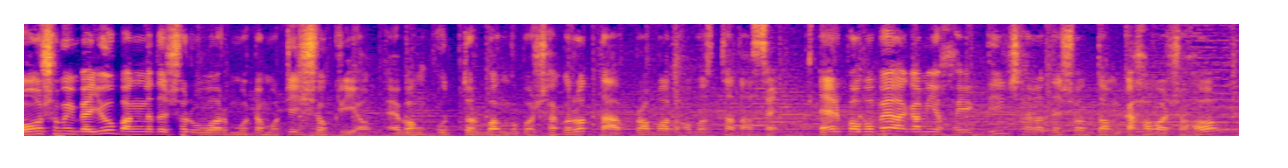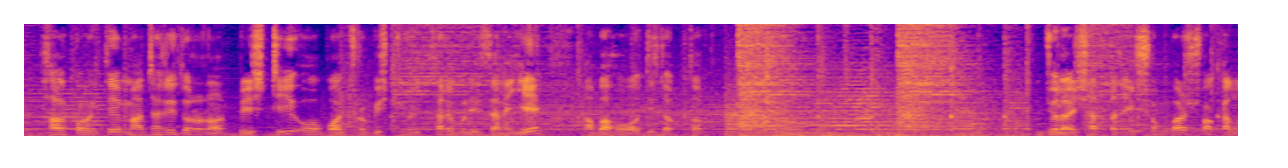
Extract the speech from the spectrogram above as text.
মৌসুমী বায়ু বাংলাদেশের ওয়ার মোটামুটি সক্রিয় এবং উত্তর বঙ্গোপসাগরত তা প্রবল অবস্থাত আছে। এর প্রভাবে আগামী কয়েকদিন সারা দেশত দমকা হাওয়া সহ হালকা হইতে মাঝারি ধরনের বৃষ্টি ও বজ্র বৃষ্টি হইতে পারে বলে জানিয়ে আবহাওয়া অধিদপ্তর। জুলাই সাত তারিখ সোমবার সকাল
